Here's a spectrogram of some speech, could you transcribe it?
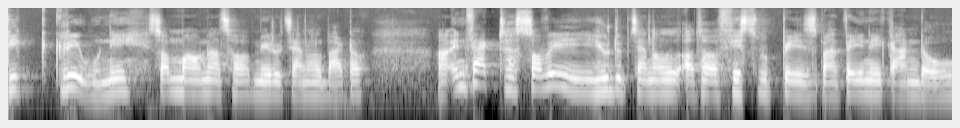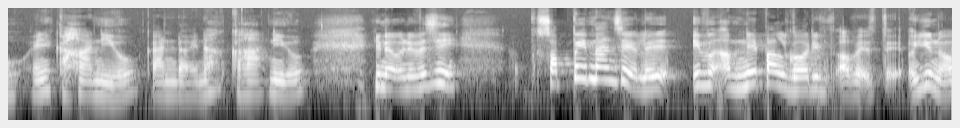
बिक्री हुने सम्भावना छ मेरो च्यानलबाट। इनफ्याक्ट सबै युट्युब च्यानल अथवा फेसबुक पेजमा त्यही नै काण्ड हो है कहानी हो काण्ड होइन? कहानी हो। किन भनेपछि सबै मान्छेहरूले इभन अब नेपाल गरिब अब यु नो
